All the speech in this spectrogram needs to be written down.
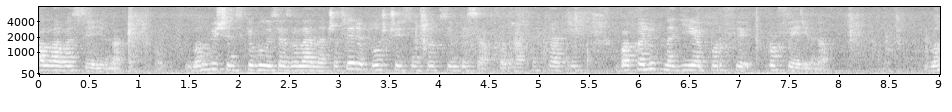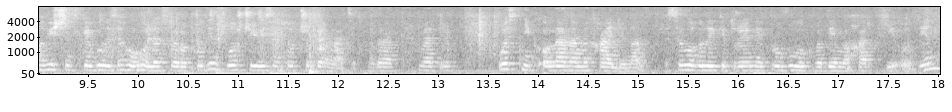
Алла Васильівна. Благовіщенська вулиця Зелена 4, площею 770 квадратних метрів. Бакалюк Надія Порфирівна. Благовіщенська вулиця Гоголя 41, площею 814 квадратних метрів. Постнік Олена Михайлівна. Село Великі Троїни, провулок Вадима Харті 1,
